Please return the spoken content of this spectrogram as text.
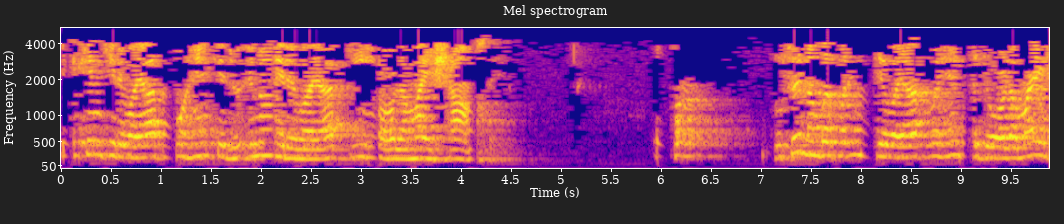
ایک ان کی روایات وہ ہیں کہ جو انہوں نے روایات کی علماء شام سے۔ اور دوسرے نمبر پر ان کی روایات وہ ہیں کہ جو علماء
